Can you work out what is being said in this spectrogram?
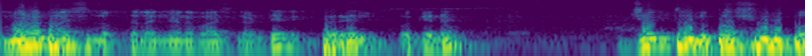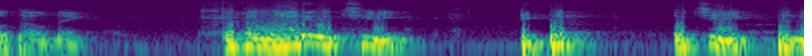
మన భాషలో తెలంగాణ భాషలో అంటే బర్రెలు ఓకేనా? జంతువులు పశువులు పోతా ఉన్నాయి. ఒక లారీ వచ్చి టిప్పర్ వచ్చి దాన్ని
